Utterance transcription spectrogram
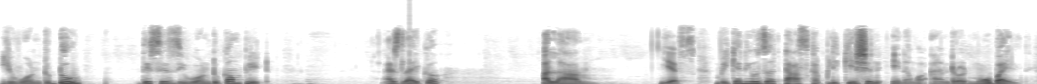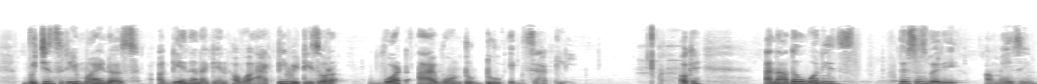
you want to do this is you want to complete. As like a alarm. Yes we can use a task application in our android mobile which is remind us again and again our activities or what i want to do exactly. Okay another one is this is very amazing.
